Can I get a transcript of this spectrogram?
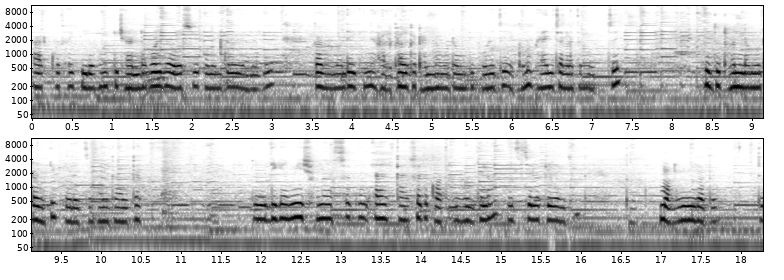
কার কোথায় কীরকম কী ঠান্ডা পড়েছে অবশ্যই কমেন্ট করে জানাবে। কারণ আমাদের এখানে হালকা হালকা ঠান্ডা মোটামুটি পড়েছে এখনও ফ্যান চালাতে হচ্ছে। কিন্তু ঠান্ডা মোটামুটি পড়েছে হালকা হালকা। তো ওইদিকে আমি সোনার সাথে আর কার সাথে কথা বলছিলাম? এসেছিল কে একজন? তো মনে নেই যত। তো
